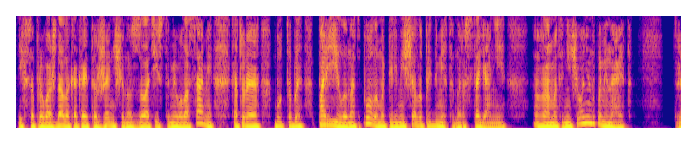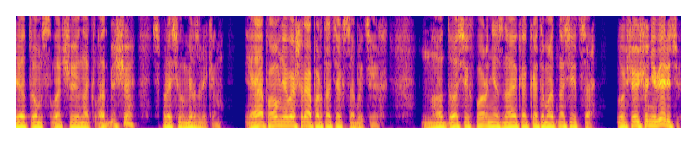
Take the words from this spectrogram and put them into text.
Их сопровождала какая-то женщина с золотистыми волосами, которая будто бы парила над полом и перемещала предметы на расстоянии. Вам это ничего не напоминает? — Ты о том случае на кладбище? — спросил Мерзликин. — Я помню ваш рапорт о тех событиях, но до сих пор не знаю, как к этому относиться. Вы все еще не верите?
